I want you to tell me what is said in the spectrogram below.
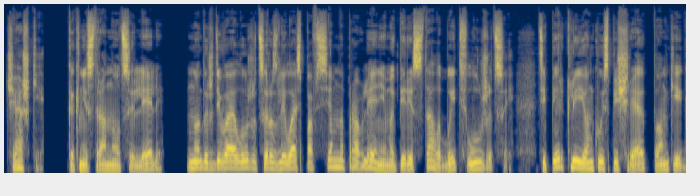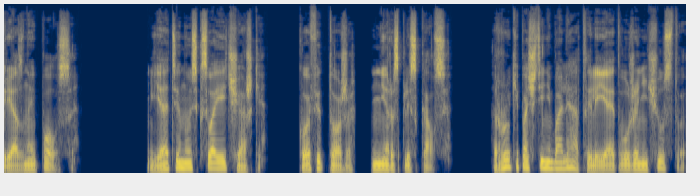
Чашки, как ни странно, уцелели, но дождевая лужица разлилась по всем направлениям и перестала быть лужицей. Теперь клеенку испещряют тонкие грязные полосы. Я тянусь к своей чашке. Кофе тоже не расплескался. Руки почти не болят, или я этого уже не чувствую.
